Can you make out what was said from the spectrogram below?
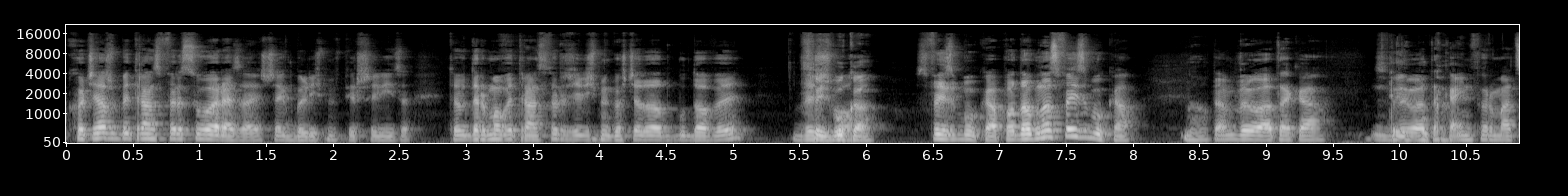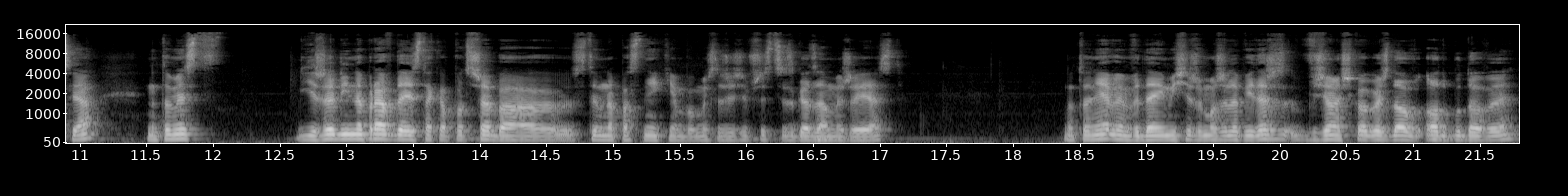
chociażby transfer Suareza, jeszcze jak byliśmy w pierwszej lidze, to darmowy transfer, wzięliśmy gościa do odbudowy. Z Wyszło. Facebooka. Z Facebooka, podobno z Facebooka. No. Tam była taka, była Facebooka. taka informacja. Natomiast jeżeli naprawdę jest taka potrzeba z tym napastnikiem, bo myślę, że się wszyscy zgadzamy, że jest, no to nie wiem, wydaje mi się, że może lepiej też wziąć kogoś do odbudowy,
